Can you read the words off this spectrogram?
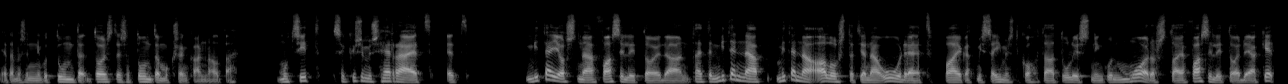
ja tämmöisen niin kuin tunte, toistensa tuntemuksen kannalta. Mutta sitten se kysymys herää, että et mitä jos nämä fasilitoidaan, tai että miten nämä, miten alustat ja nämä uudet paikat, missä ihmiset kohtaa tulisi niin kuin muodostaa ja fasilitoida, ja ke,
